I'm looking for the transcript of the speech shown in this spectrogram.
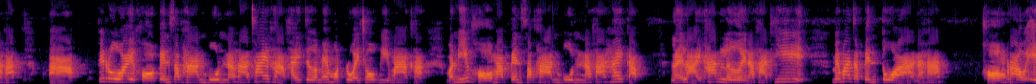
นะคะ อ่า พี่รวยขอเป็นสะพานบุญนะคะ ใช่ค่ะ ใครเจอแม่มดรวยโชคดีมากค่ะ วันนี้ขอมาเป็นสะพานบุญนะคะ ให้กับหลาย ๆ ท่านเลยนะคะ ที่ไม่ว่าจะเป็นตัวนะคะ ของเราเอ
